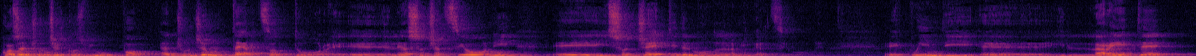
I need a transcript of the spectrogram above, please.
Cosa aggiunge il cosviluppo? Aggiunge un terzo attore, eh, le associazioni e i soggetti del mondo della migrazione. E quindi eh, il, la rete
